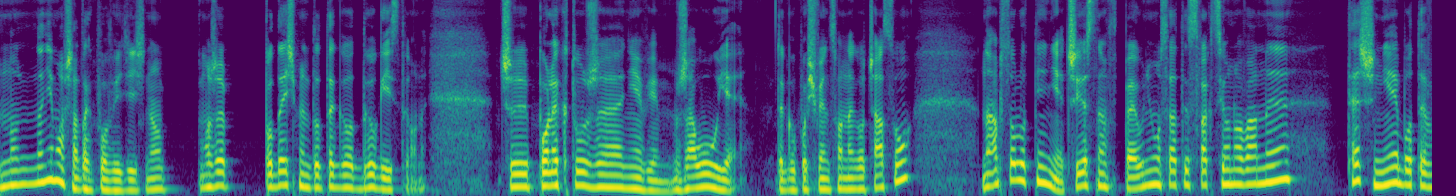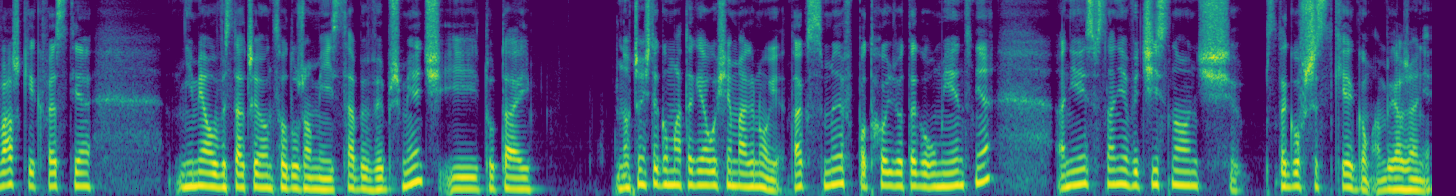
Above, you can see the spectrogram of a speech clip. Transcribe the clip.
No, no nie można tak powiedzieć. No, może podejdźmy do tego od drugiej strony. Czy po lekturze, nie wiem, żałuję tego poświęconego czasu? No absolutnie nie. Czy jestem w pełni usatysfakcjonowany? Też nie, bo te ważkie kwestie nie miały wystarczająco dużo miejsca, by wybrzmieć i tutaj no, część tego materiału się marnuje. Tak? Smith podchodzi do tego umiejętnie, a nie jest w stanie wycisnąć z tego wszystkiego, mam wrażenie.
